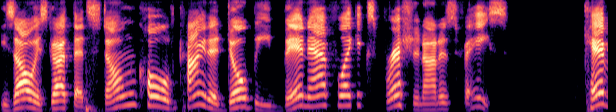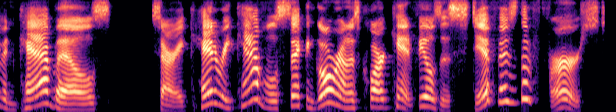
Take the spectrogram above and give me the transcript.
He's always got that stone cold, kind of dopey Ben Affleck expression on his face. Kevin Cavill's, sorry, Henry Cavill's second go around as Clark Kent feels as stiff as the first.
